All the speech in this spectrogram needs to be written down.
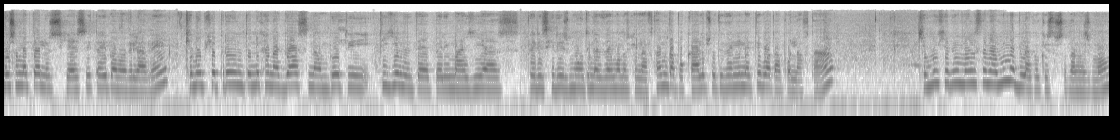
δώσαμε τέλος στη σχέση, το είπαμε δηλαδή, και ενώ πιο πριν τον είχα αναγκάσει να μου πει ότι τι γίνεται περί μαγείας, περί ισχυρισμού, ότι είναι δαίμονας και όλα αυτά, μου τα αποκάλυψε ότι δεν είμαι τίποτα από όλα αυτά. Και μου είχε πει μάλιστα να μην εμπλάκω και στο σατανισμό,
